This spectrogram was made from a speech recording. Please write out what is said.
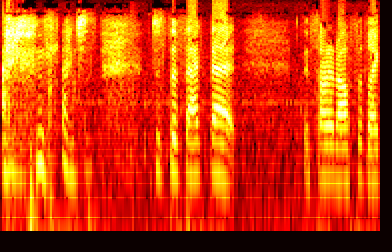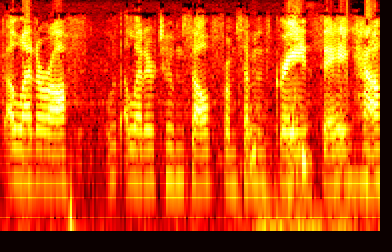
I just just the fact that it started off with like a letter off with a letter to himself from seventh grade saying how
